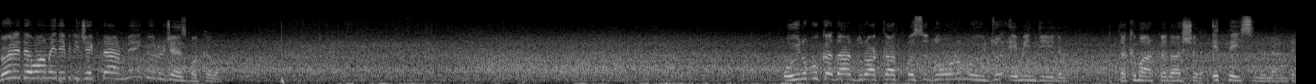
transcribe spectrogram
Böyle devam edebilecekler mi? Göreceğiz bakalım. Oyunu bu kadar duraklatması doğru muydu emin değilim. Takım arkadaşları epey sinirlendi.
